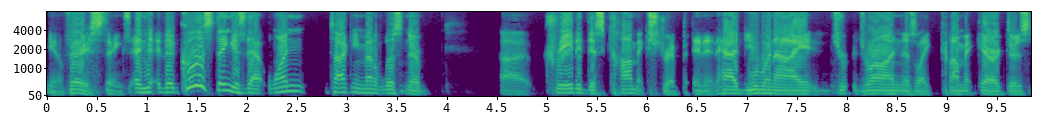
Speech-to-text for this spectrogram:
you know various things. And the coolest thing is that one talking metal listener uh, created this comic strip and it had you and I dr- drawn as like comic characters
